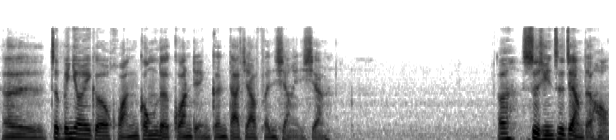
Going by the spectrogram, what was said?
呃，这边用一个环工的观点跟大家分享一下。呃，事情是这样的哈。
